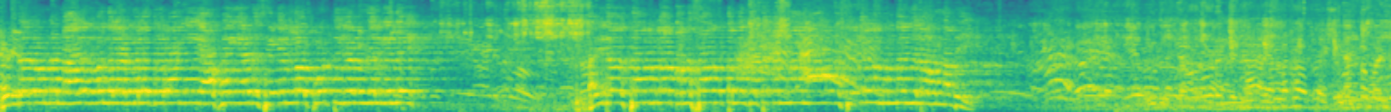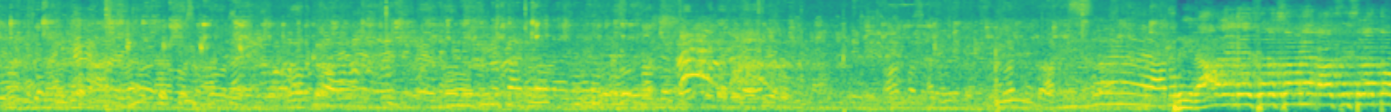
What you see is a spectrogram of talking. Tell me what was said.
రెండో రౌండ్ నాలుగు వందల అడుగుల దూరాన్ని యాభై ఏడు సెకండ్లో పూర్తి చేయడం జరిగింది. ఐదవ స్థానంలో కొనసాగుతున్న గత కన్నా నాలుగు సెకండ్ల ముందంజలో ఉన్నది. శ్రీ రామలింగేశ్వర స్వామి ఆశీస్సులతో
